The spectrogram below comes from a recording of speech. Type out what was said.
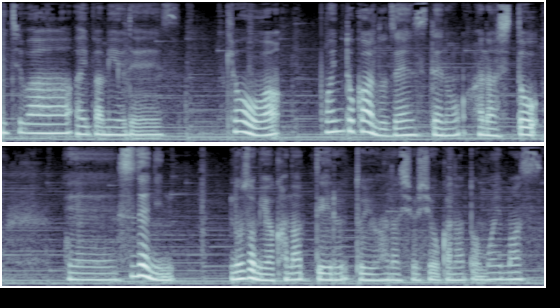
にちは、相葉美優です。今日はポイントカード全捨ての話とすで、えー、に望みは叶っているという話をしようかなと思います、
